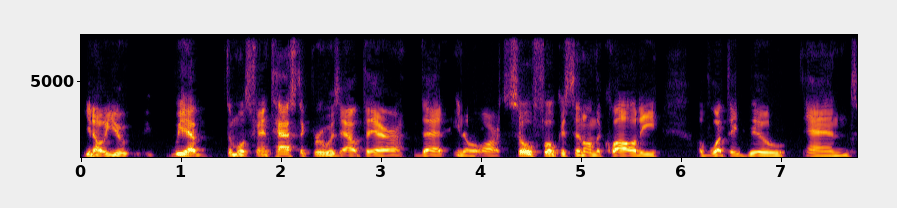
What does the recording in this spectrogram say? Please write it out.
you know, you we have the most fantastic brewers out there that you know are so focused in on the quality of what they do, and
